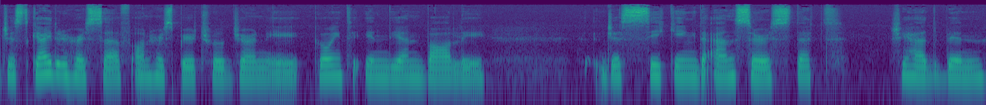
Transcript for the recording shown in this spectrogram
just guided herself on her spiritual journey, going to India and Bali just seeking the answers that she had been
